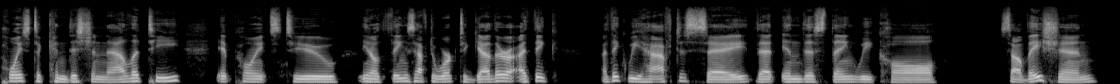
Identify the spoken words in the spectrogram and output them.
points to conditionality. It points to, you know, things have to work together. I think, I think we have to say that in this thing we call salvation,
